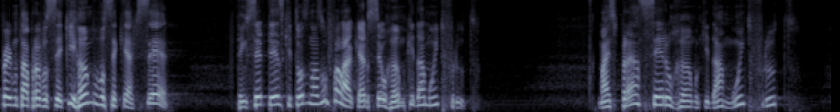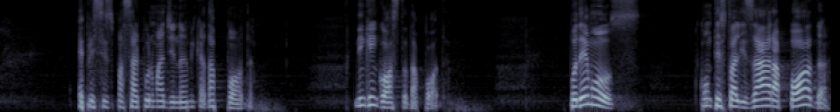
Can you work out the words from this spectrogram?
perguntar para você que ramo você quer ser, tenho certeza que todos nós vamos falar: eu quero ser o ramo que dá muito fruto. Mas para ser o ramo que dá muito fruto, é preciso passar por uma dinâmica da poda. Ninguém gosta da poda. Podemos contextualizar a poda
